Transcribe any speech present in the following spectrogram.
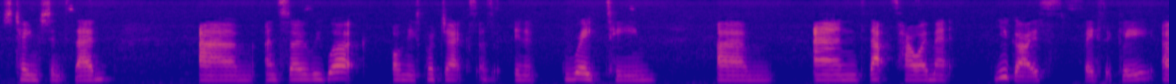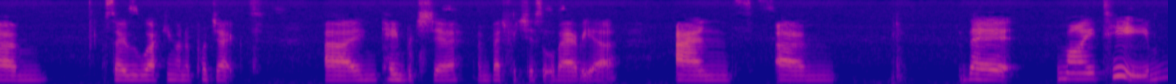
has changed since then? Um, and so we work on these projects as in a great team. Um, and that's how I met you guys, basically. Um, so we're working on a project uh, in Cambridgeshire and Bedfordshire sort of area. And um, my team,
